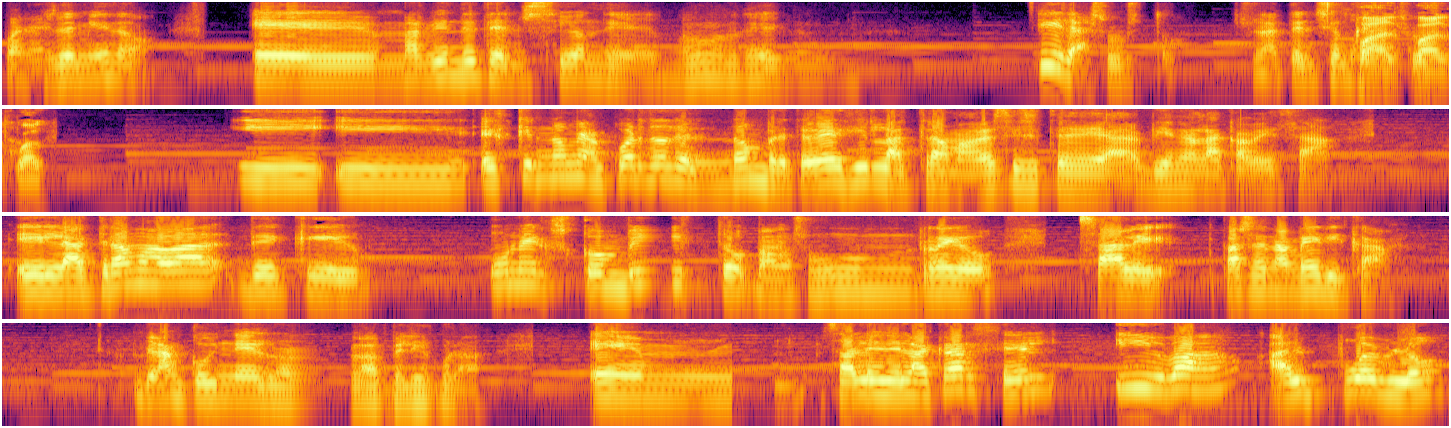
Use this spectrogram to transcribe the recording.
Bueno, es de miedo. eh, más bien de tensión, de, uh, de- Sí, de asusto. Es una tensión. que ¿Cuál, da cuál, cuál? Y, y es que no me acuerdo del nombre, te voy a decir la trama, a ver si se te viene a la cabeza. Eh, la trama va de que un ex convicto, vamos, un reo, sale, pasa en América, blanco y negro la película, em, sale de la cárcel y va al pueblo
